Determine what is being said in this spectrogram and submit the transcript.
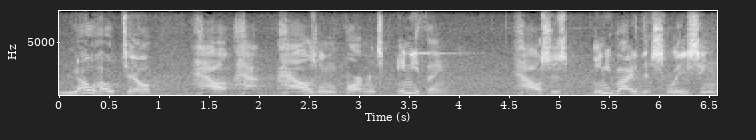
no hotel, hou- hou- housing, apartments, anything, houses, anybody that's leasing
